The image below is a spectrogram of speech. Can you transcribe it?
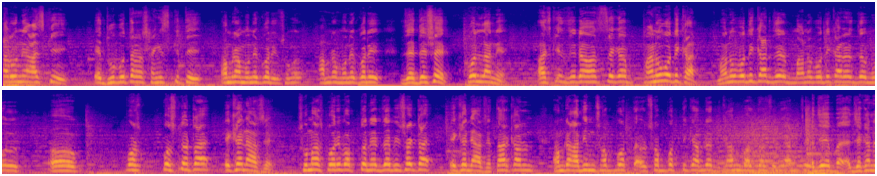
কারণে আজকে এই ধ্রুবতারা সংস্কৃতি আমরা মনে করি আমরা মনে করি যে দেশের কল্যাণে আজকে যেটা হচ্ছে মানবাধিকার মানবাধিকার যে, মানবাধিকারের যে মূল প্রশ্নটা এখানে আছে। সমাজ পরিবর্তনের যে বিষয়টা এখানে আছে। তার কারণ আমরা আদিম সভ্যতা সভ্যত থেকে আমরা গান বাজনা শুনে আসছি যে, যেখানে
